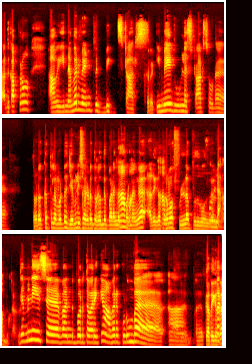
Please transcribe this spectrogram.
அதுக்கப்புறம் அவர் never went with big stars. Image உள்ள ஸ்டார்ஸோட தொடக்கத்துல மட்டும் ஜெமினி சாரோட. தொடர்ந்து படங்கள். பண்ணாங்க. அதுக்கப்புறமா ஃபுல்லா. வந்துட்டாங்க. ஜெமினிஸ் வந்து பொறுத்த வரைக்கும் அவர் குடும்ப கதைகள்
